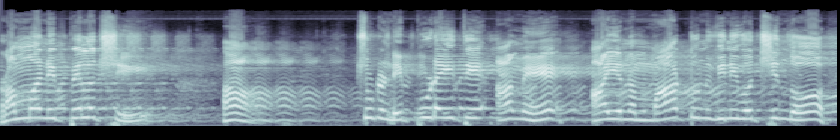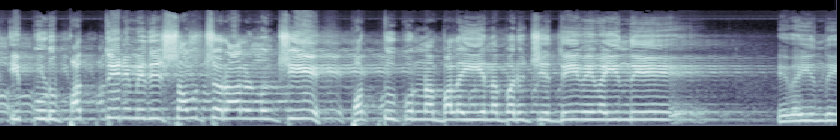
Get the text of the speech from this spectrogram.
రమ్మని పిలిచి ఆ చూడండి ఎప్పుడైతే ఆమె ఆయన మాటను విని వచ్చిందో ఇప్పుడు పద్దెనిమిది సంవత్సరాల నుంచి పట్టుకున్న బలహీన పరిచే దైవమేమైంది ఏమైంది?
